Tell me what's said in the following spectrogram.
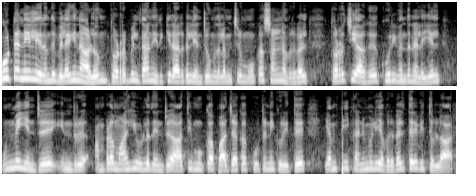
கூட்டணியில் இருந்து விலகினாலும் தொடர்பில்தான் இருக்கிறார்கள் என்று முதலமைச்சர் மு ஸ்டாலின் அவர்கள் தொடர்ச்சியாக கூறி வந்த நிலையில் உண்மை என்று இன்று அம்பலமாகியுள்ளது என்று அதிமுக பாஜக கூட்டணி குறித்து எம்பி கனிமொழி அவர்கள் தெரிவித்துள்ளார்.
